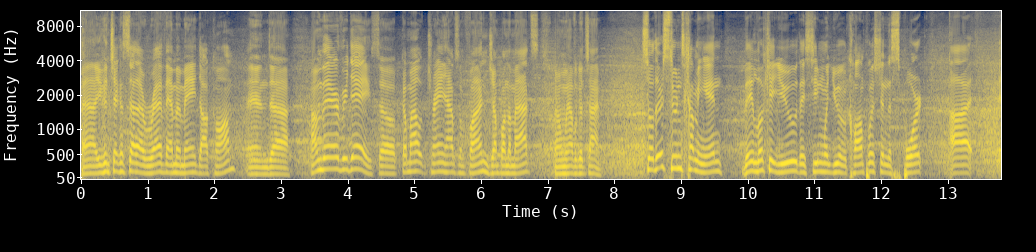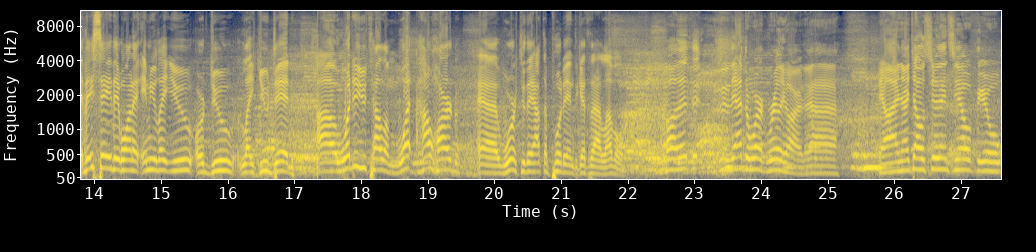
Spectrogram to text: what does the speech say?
Uh, you can check us out at revmma.com, and uh, I'm there every day. So come out, train, have some fun, jump on the mats, and we have a good time. So there's students coming in. They look at you. They see what you have accomplished in the sport. Uh, they say they want to emulate you or do like you did. Uh, what do you tell them? What? How hard uh, work do they have to put in to get to that level? Oh, they, they, they have to work really hard. Uh, you know, and I tell students, you know, if you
